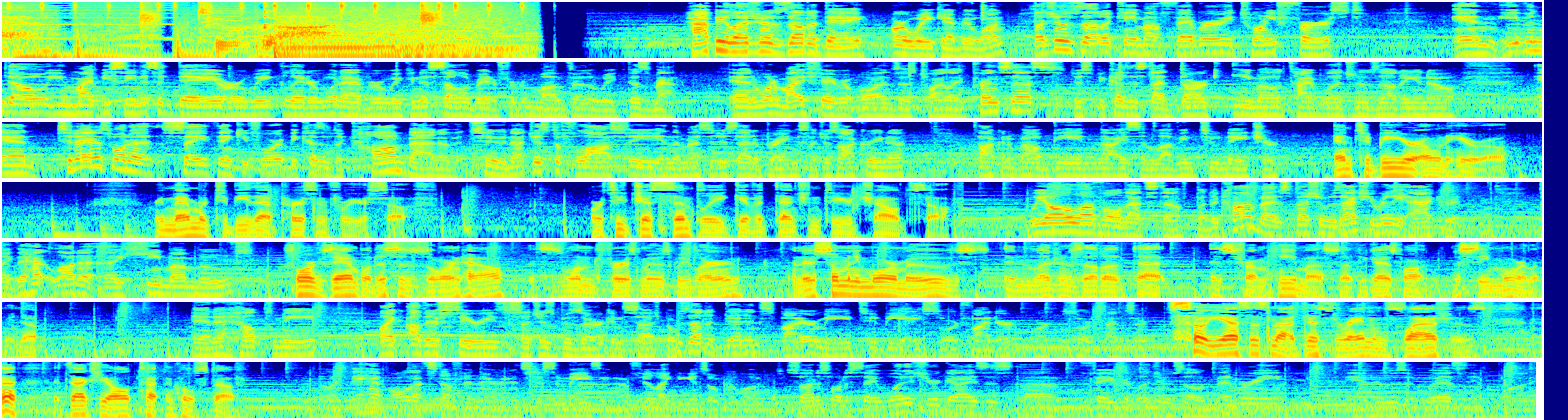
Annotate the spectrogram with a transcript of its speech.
land to a god. Happy Legend of Zelda Day, or week, everyone. Legend of Zelda came out February 21st, and even though you might be seeing this a day or a week later, whatever, we can just celebrate it for the month or the week, doesn't matter. And one of my favorite ones is Twilight Princess, just because it's that dark emo type Legend of Zelda, you know. And today I just want to say thank you for it because of the combat of it too, not just the philosophy and the messages that it brings, such as Ocarina, talking about being nice and loving to nature. And to be your own hero. Remember to be that person for yourself. Or to just simply give attention to your child self. We all love all that stuff, but the combat especially was actually really accurate. Like they had a lot of uh, HEMA moves. For example, this is Zornhau. This is one of the first moves we learn. And there's so many more moves in Legend of Zelda that is from HEMA. So if you guys want to see more, let me know. And it helped me, like other series such as Berserk and such, but Zelda did inspire me to be a sword fighter or sword fencer. So yes, it's not just random slashes. it's actually all technical stuff. Like they have all that stuff in there and it's just amazing. I feel like it gets overlooked. So I just want to say, what is your guys' uh, favorite Legend of Zelda memory and who is it with and why?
